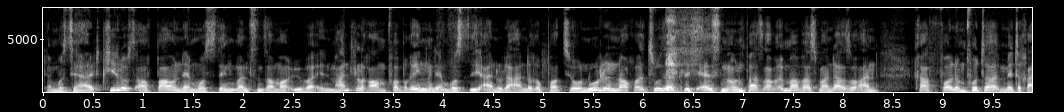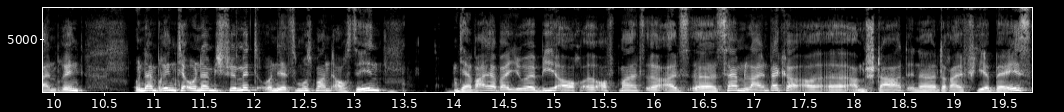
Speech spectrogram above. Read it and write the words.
Da muss der halt Kilos aufbauen, der muss den ganzen Sommer über im Handelraum verbringen, der muss die ein oder andere Portion Nudeln noch zusätzlich essen und was auch immer, was man da so an kraftvollem Futter mit reinbringt. Und dann bringt er unheimlich viel mit. Und jetzt muss man auch sehen, der war ja bei UAB auch äh, oftmals äh, als äh, Sam Linebacker äh, äh am Start in der 3-4 Base.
